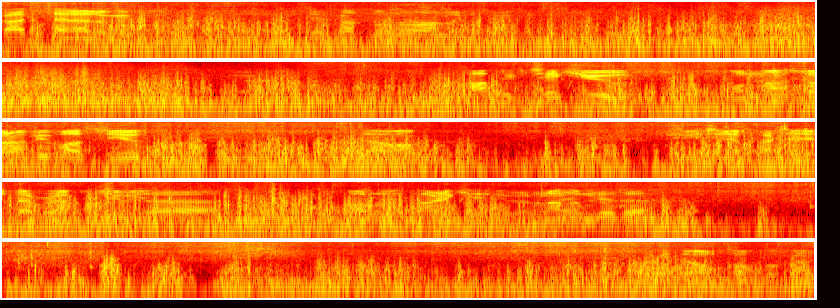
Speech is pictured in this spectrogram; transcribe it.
Kaç senelik çekiyor. Ondan sonra bir basıyor. Tamam. Şu içine parçacıklar bırakmış gibi. Ha. Vallahi hareket ediyor anladın Bence mı? De. Bir de o koku ben.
